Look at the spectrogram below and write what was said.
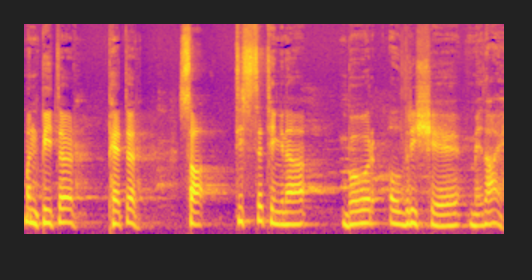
men Peter, Peter sa disse tingene bør aldri skje med deg.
